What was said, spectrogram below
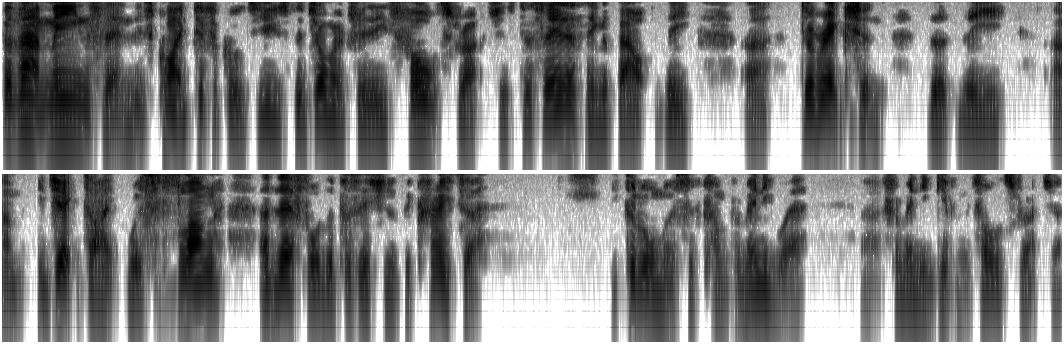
But that means then it's quite difficult to use the geometry of these fold structures to say anything about the uh, direction that the um, ejectite was flung and therefore the position of the crater. It could almost have come from anywhere, uh, from any given fold structure.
